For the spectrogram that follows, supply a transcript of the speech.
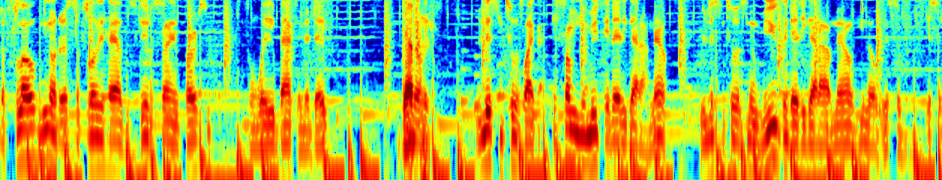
the flow, you know that's the flow he has is still the same person from way back in the day. Definitely. You listen to it's like it's some new music that he got out now. You listen to his new music that he got out now, you know, it's a it's a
